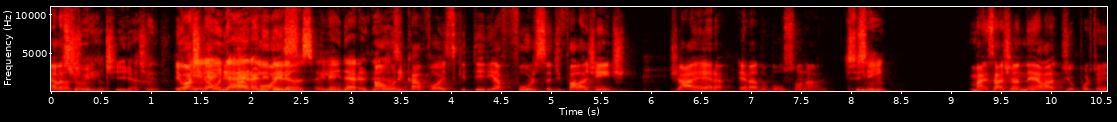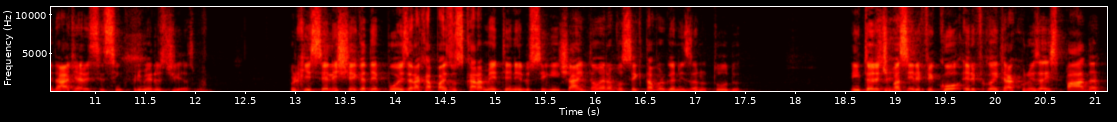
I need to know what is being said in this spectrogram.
Elas tinham ido. Elas tinham ido. Eu acho Porque que a ele ainda única era voz- liderança. Ele ainda era A liderança. única voz que teria força de falar, gente, já era, era a do Bolsonaro. Sim. Mas a janela de oportunidade era esses cinco primeiros dias, mano. Porque se ele chega depois, era capaz dos caras meterem nele o seguinte: ah, então era você que tava organizando tudo? Então ele, tipo assim, ele ficou, ele ficou entre a cruz e a espada.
